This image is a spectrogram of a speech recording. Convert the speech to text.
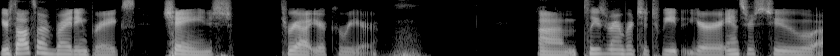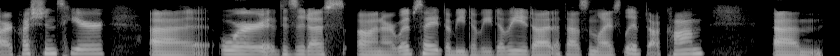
your thoughts on writing breaks changed throughout your career? Um, please remember to tweet your answers to our questions here uh, or visit us on our website, www.athousandliveslive.com. Um,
